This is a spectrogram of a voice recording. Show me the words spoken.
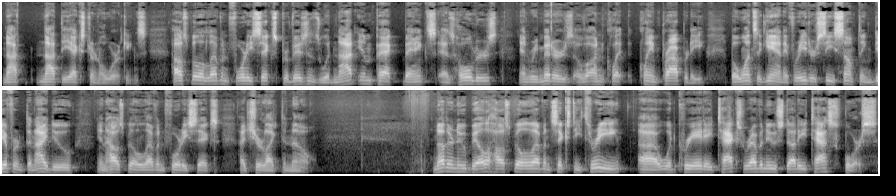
not, not the external workings. House Bill 1146 provisions would not impact banks as holders and remitters of unclaimed property. But once again, if readers see something different than I do in House Bill 1146, I'd sure like to know. Another new bill, House Bill 1163, uh, would create a tax revenue study task force.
